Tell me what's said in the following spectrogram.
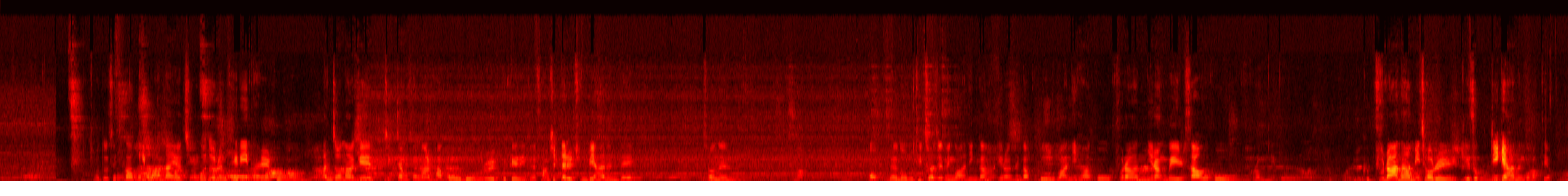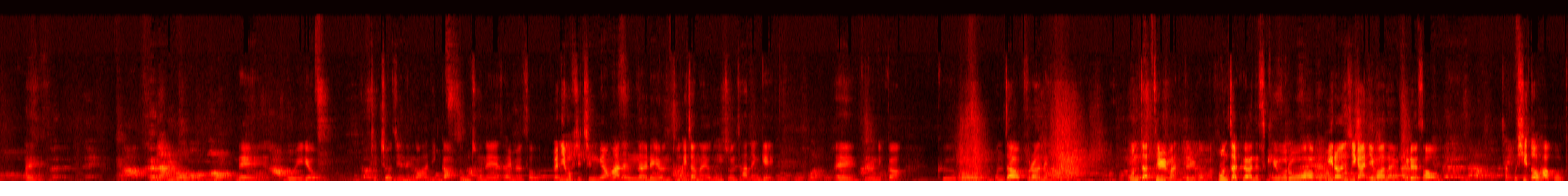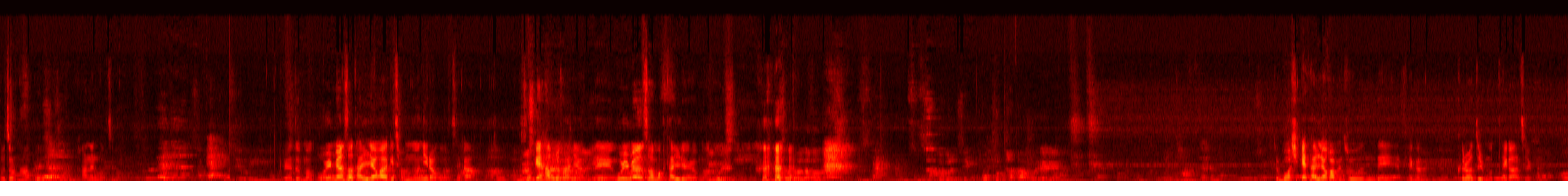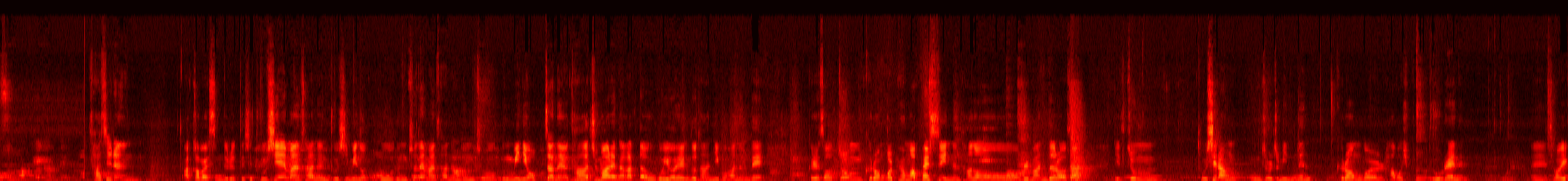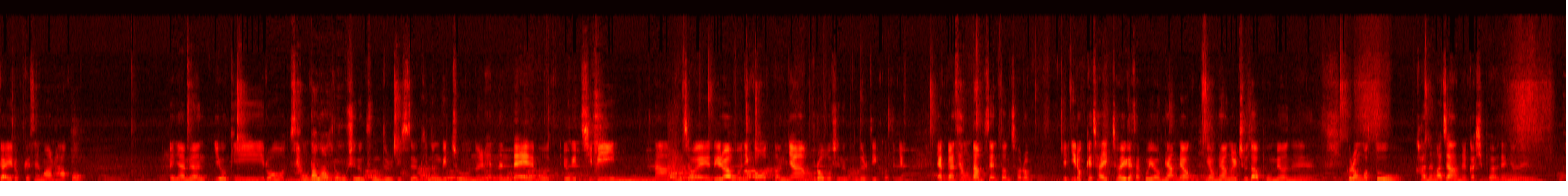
저도 생각이 많아요. 친구들은 대리 달고 안전하게 직장 생활하고 노후를 이렇게 이제 30대를 준비하는데 저는 막 어, 내가 너무 뒤처지는 거 아닌가 이런 생각도 많이 하고 불안이랑 매일 싸우고 그럽니다. 그 불안함이 저를 계속 뛰게 하는 것 같아요. 어, 네. 우리 원동력 네, 오히려 뒤처지는 거 아닌가? 농촌에 살면서 끊임없이 증명하는 날의 연속이잖아요. 농촌 사는 게. 네, 그러니까 그거 혼자 불안해하고 혼자 틀 만들고 막 혼자 그 안에서 괴로워하고 이런 시간이 많아요. 그래서 자꾸 시도하고 도전하고 하는 거죠. 그래도 막 울면서 달려가기 전문이라고 제가 울면서 소개하고 달려가는 다녀요. 네, 울면서 막 달려요. 막. 그리고. 울면서 달다가 그걸 꼿꼿하다고 해야 되나? 좀 멋있게 달려가면 좋은데 제가 음, 그러질 못해가지고 사실은 아까 말씀드렸듯이 도시에만 사는 도시민 없고 농촌에만 사는 농촌 농민이 없잖아요. 다 주말에 나갔다 오고 여행도 다니고 하는데 그래서 좀 그런 걸 병합할 수 있는 단어를 만들어서 이제 좀 도시랑 농촌을 좀 있는 그런 걸 하고 싶어요. 올해는 올해. 네, 저희가 이렇게 생활하고 왜냐면 여기로 상담하러 오시는 분들도 있어요. 귀농귀촌을 했는데 뭐 여기 집이 있나 근처에 내려와 보니까 어떻냐 물어보시는 분들도 있거든요. 약간 상담 센터처럼 이렇게 자, 저희가 자꾸 영향력 영향을 주다 보면은 그런 것도 가능하지 않을까 싶어요 내년에는.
